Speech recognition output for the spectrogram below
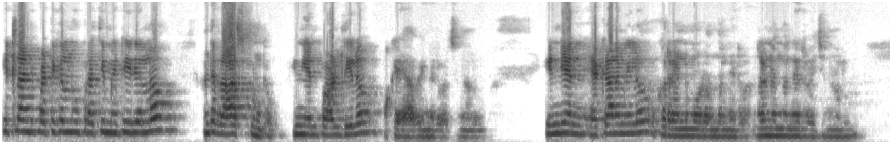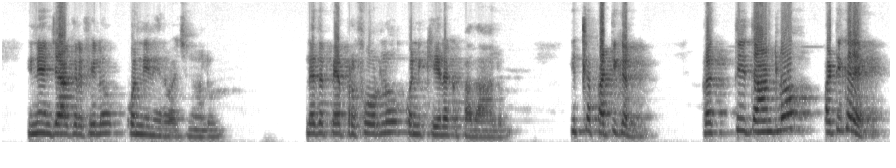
ఇట్లాంటి పట్టికలు నువ్వు ప్రతి మెటీరియల్లో అంటే రాసుకుంటావు. ఇండియన్ పాలిటీలో ఒక యాభై నిర్వచనాలు. ఇండియన్ ఎకానమీలో ఒక రెండు మూడు వందల నిర్వ రెండు వందల నిర్వచనాలు. ఇండియన్ జాగ్రఫీలో కొన్ని నిర్వచనాలు. లేదా పేపర్ ఫోర్లో కొన్ని కీలక పదాలు. ఇట్లా పట్టికలు. ప్రతి దాంట్లో పట్టికలే.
